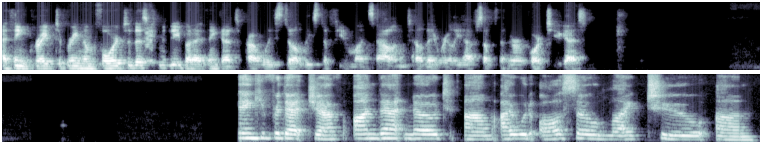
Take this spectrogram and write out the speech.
I think great to bring them forward to this committee, but I think that's probably still at least a few months out until they really have something to report to you guys. Thank you for that, Jeff. On that note, um, I would also like to, um,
